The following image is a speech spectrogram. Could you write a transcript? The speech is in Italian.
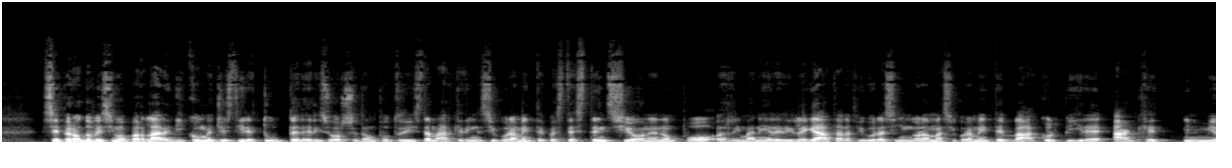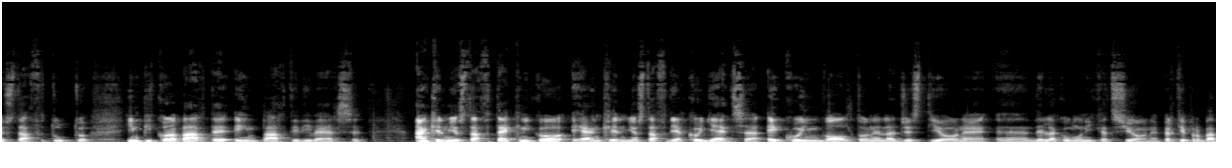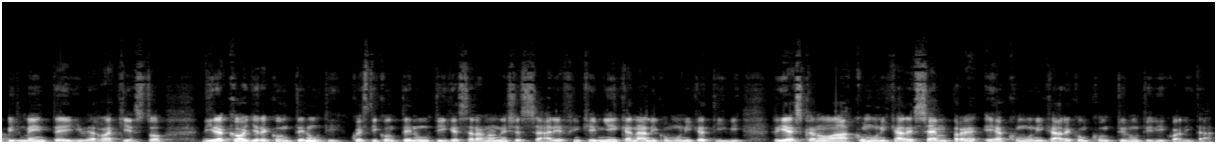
Se però dovessimo parlare di come gestire tutte le risorse da un punto di vista marketing, sicuramente questa estensione non può rimanere rilegata alla figura singola, ma sicuramente va a colpire anche il mio staff tutto, in piccola parte e in parti diverse. Anche il mio staff tecnico e anche il mio staff di accoglienza è coinvolto nella gestione eh, della comunicazione, perché probabilmente gli verrà chiesto di raccogliere contenuti, questi contenuti che saranno necessari affinché i miei canali comunicativi riescano a comunicare sempre e a comunicare con contenuti di qualità.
